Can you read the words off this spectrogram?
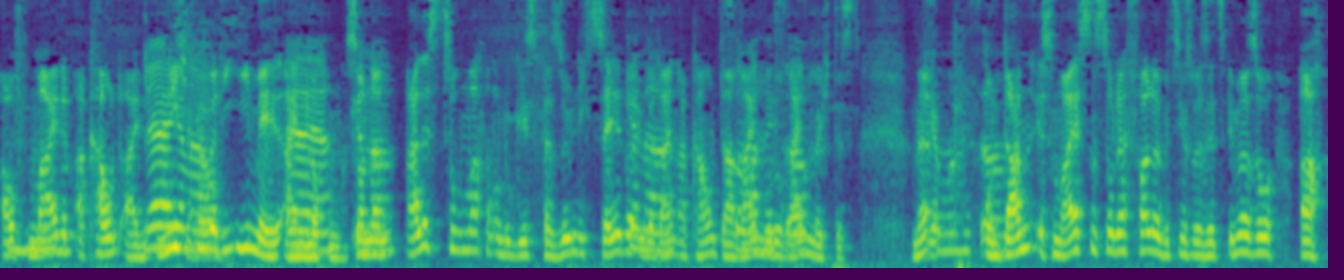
auf meinem Account ein. Ja, Nicht genau. über die E-Mail einloggen, genau. sondern alles zumachen und du gehst persönlich selber Genau. über deinen Account da So rein, wo du rein auch. möchtest. Ne? So. Und dann ist meistens so der Fall, oder beziehungsweise jetzt immer so, ach,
